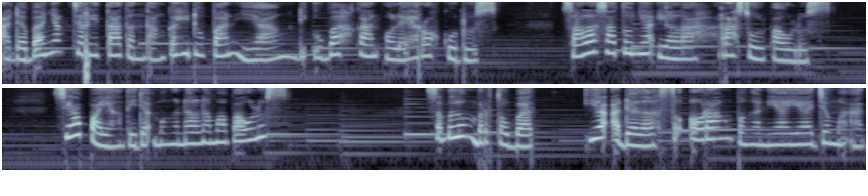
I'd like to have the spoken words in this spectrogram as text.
ada banyak cerita tentang kehidupan yang diubahkan oleh Roh Kudus. Salah satunya ialah Rasul Paulus. Siapa yang tidak mengenal nama Paulus? Sebelum bertobat, ia adalah seorang penganiaya jemaat.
